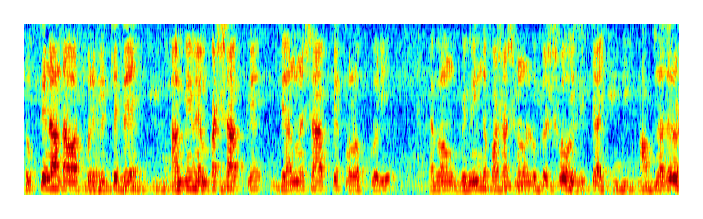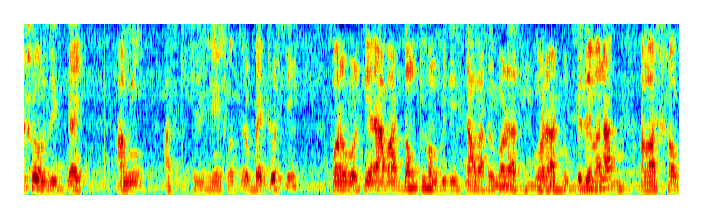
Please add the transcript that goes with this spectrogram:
ঢুকতে না দেওয়ার পরিপ্রেক্ষিতে আমি মেম্বার সাহেবকে চেয়ারম্যান সাহেবকে তলব করি। এবং বিভিন্ন প্রশাসনের লোকের সহযোগিতায়, আপনাদেরও সহযোগিতায় আমি আজকে কিছু জিনিসপত্র বের করছি। পরবর্তী এরা আবার দমকি হুমকি দিচ্ছে, আমাকে গড়া গড়া ঢুকতে দেবে না। আমার সব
